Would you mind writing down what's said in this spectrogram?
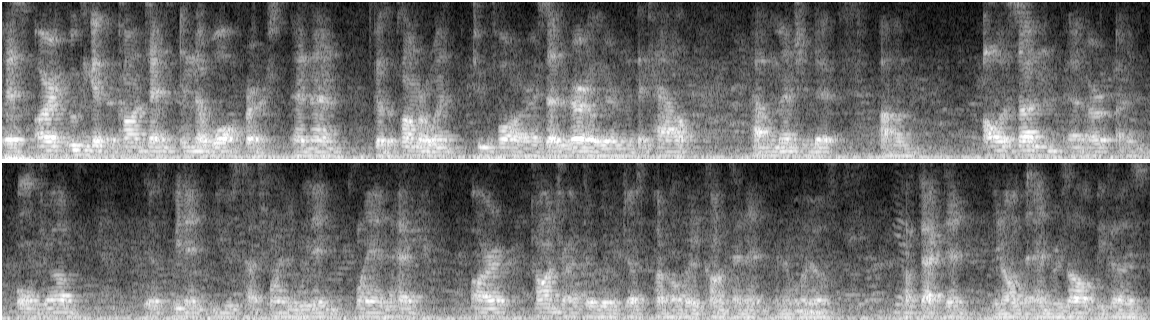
it's right, who can get the content in the wall first? And then because the plumber went too far, I said it earlier, and I think Hal, Hal mentioned it. Um, all of a sudden, at our, an old job, if we didn't use touch plan and we didn't plan ahead, our contractor would have just put all their content in and it would have Yeah. affected, you know, the end result because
